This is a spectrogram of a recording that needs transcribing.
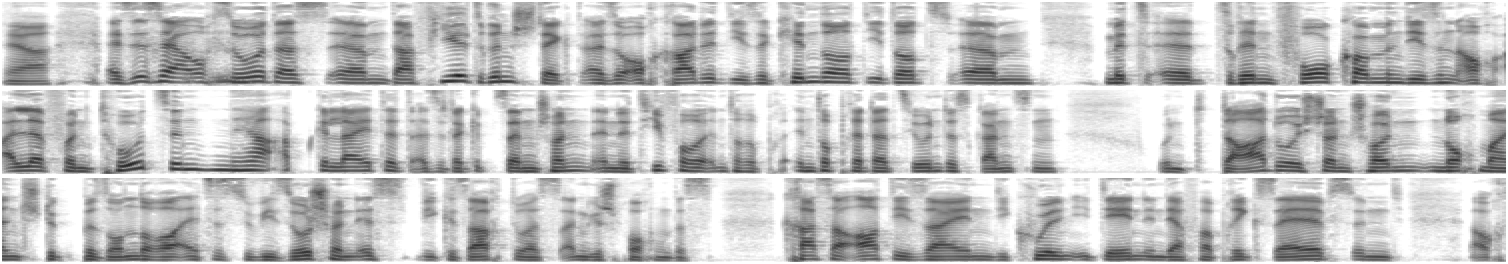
Ja, es ist ja auch so, dass ähm, da viel drin steckt. Also auch gerade diese Kinder, die dort ähm, mit äh, drin vorkommen, die sind auch alle von Todsünden her abgeleitet. Also da gibt's dann schon eine tiefere Interpre Interpretation des Ganzen und dadurch dann schon noch mal ein Stück besonderer, als es sowieso schon ist. Wie gesagt, du hast es angesprochen, das krasse Art-Design, die coolen Ideen in der Fabrik selbst und auch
